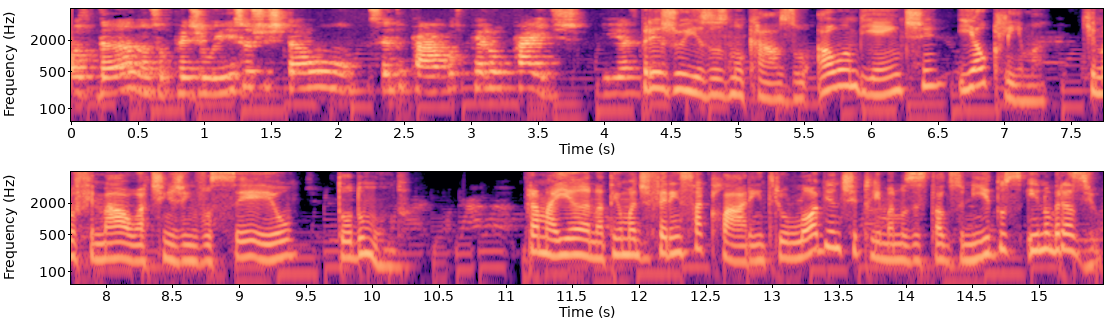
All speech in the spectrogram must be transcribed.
os danos, os prejuízos estão sendo pagos pelo país. As... Prejuízos, no caso, ao ambiente e ao clima, que no final atingem você, eu, todo mundo. Para Maiana, tem uma diferença clara entre o lobby anticlima nos Estados Unidos e no Brasil.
